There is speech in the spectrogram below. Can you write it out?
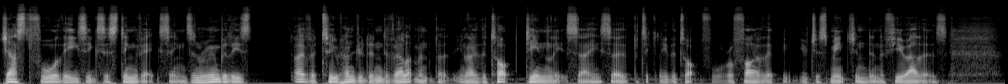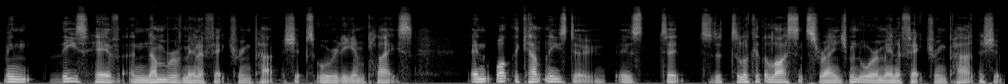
just for these existing vaccines. And remember, these over 200 in development, but you know the top 10, let's say, so particularly the top four or five that you've just mentioned, and a few others. I mean, these have a number of manufacturing partnerships already in place. And what the companies do is to, to, to look at the license arrangement or a manufacturing partnership.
